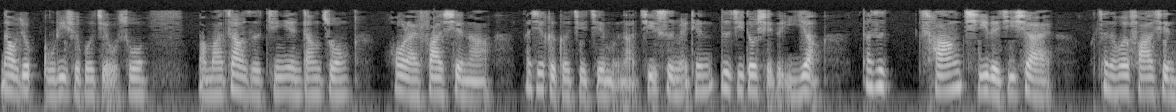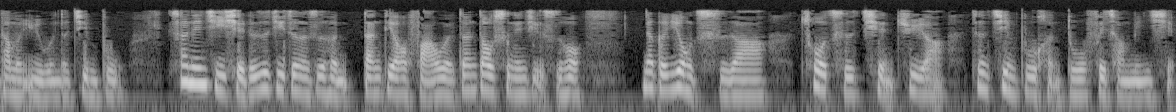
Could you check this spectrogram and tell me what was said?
那我就鼓励学果姐，我说妈妈这样子经验当中，后来发现啊，那些哥哥姐姐们啊，即使每天日记都写的一样，但是长期累积下来，真的会发现他们语文的进步。三年级写的日记真的是很单调乏味，但到四年级的时候，那个用词啊、措辞、遣句啊，真的进步很多，非常明显。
